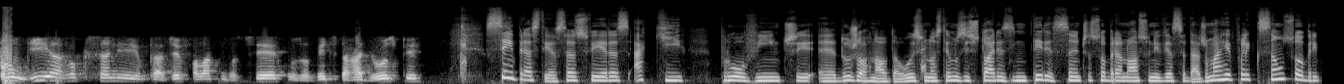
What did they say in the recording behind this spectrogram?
Bom dia, Roxane. Um prazer falar com você, com os ouvintes da Rádio USP. Sempre às terças-feiras, aqui para o ouvinte eh, do Jornal da USP, nós temos histórias interessantes sobre a nossa universidade. Uma reflexão sobre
